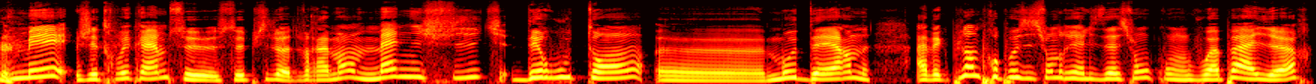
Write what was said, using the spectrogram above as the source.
mais j'ai trouvé quand même ce, ce pilote vraiment magnifique, déroutant, euh, moderne, avec plein de propositions de réalisation qu'on voit pas ailleurs.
